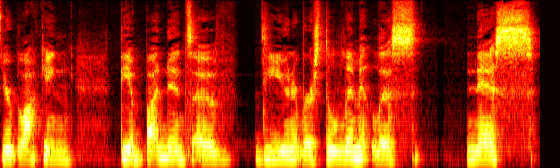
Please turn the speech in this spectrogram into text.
You're blocking the abundance of the universe, the limitlessness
